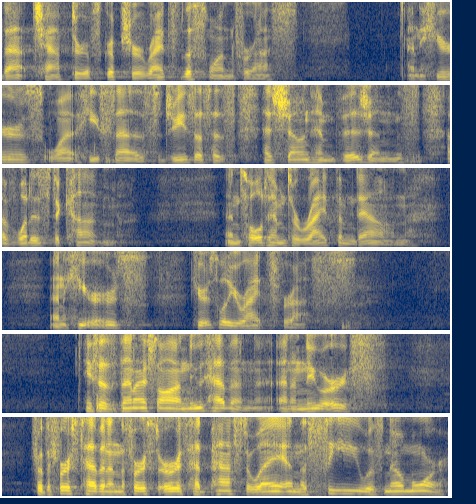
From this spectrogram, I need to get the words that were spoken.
that chapter of Scripture writes this one for us. And here's what he says Jesus has, has shown him visions of what is to come and told him to write them down. And here's, here's what he writes for us He says, Then I saw a new heaven and a new earth. For the first heaven and the first earth had passed away, and the sea was no more.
